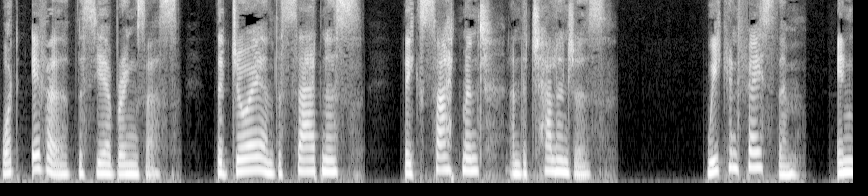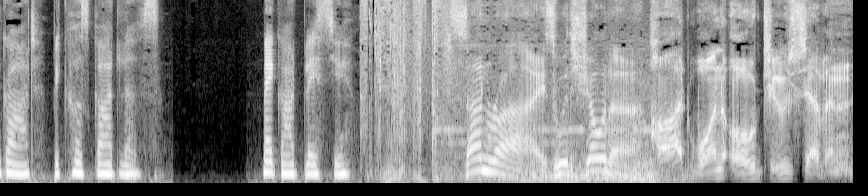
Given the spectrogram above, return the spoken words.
whatever this year brings us. The joy and the sadness, the excitement and the challenges. We can face them in God because God lives. May God bless you. Sunrise with Shona. Hot 1027.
